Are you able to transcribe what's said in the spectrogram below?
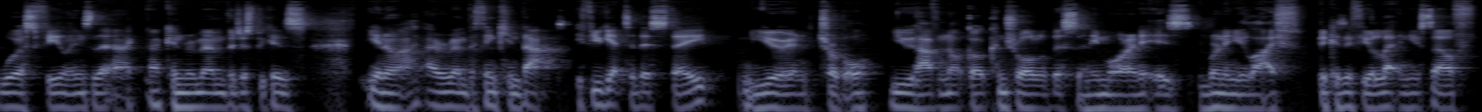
worst feelings that I, I can remember. Just because, you know, I, I remember thinking that if you get to this state, you're in trouble. You have not got control of this anymore, and it is running your life. Because if you're letting yourself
